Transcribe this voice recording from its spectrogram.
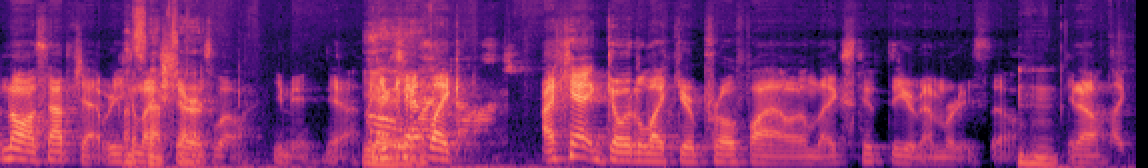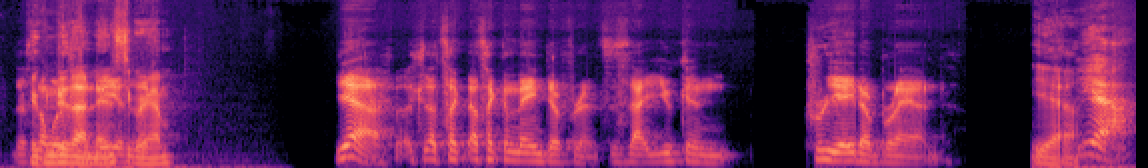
No, on Snapchat, where you On can like share as well. You mean, yeah. Yeah. You Oh can't like, gosh. I can't go to like your profile and like snoop through your memories though. Mhm. You know, like there's You no can way do that on me to, like- Instagram. yeah, that's like that's like the main difference is that you can create a brand. Yeah. Yeah.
